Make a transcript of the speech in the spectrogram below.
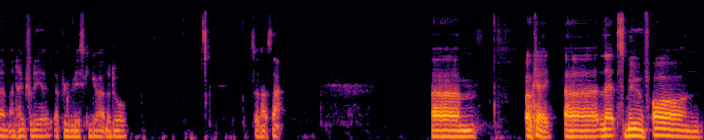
um, and hopefully a, a pre-release can go out the door. So that's that. Um, okay, uh, let's move on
